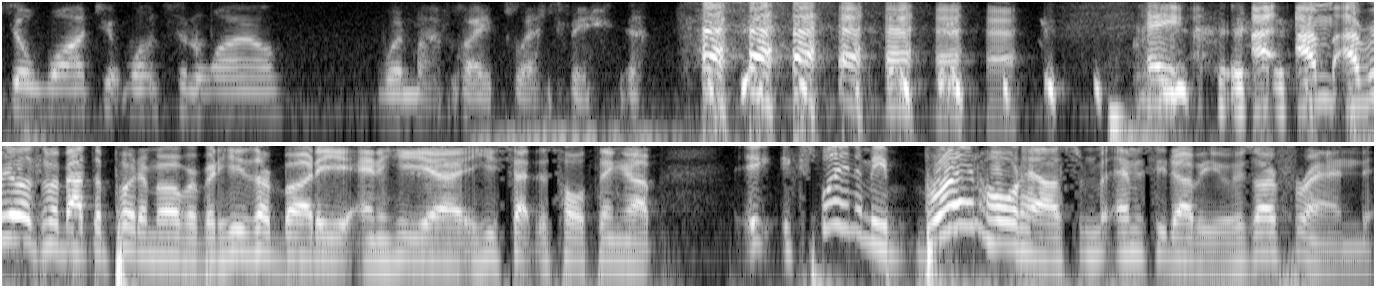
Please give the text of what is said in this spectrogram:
still watch it once in a while when my wife lets me. hey, I, I'm, I realize I'm about to put him over, but he's our buddy, and he uh, he set this whole thing up. I, explain to me, Brian Holdhouse from MCW, who's our friend.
